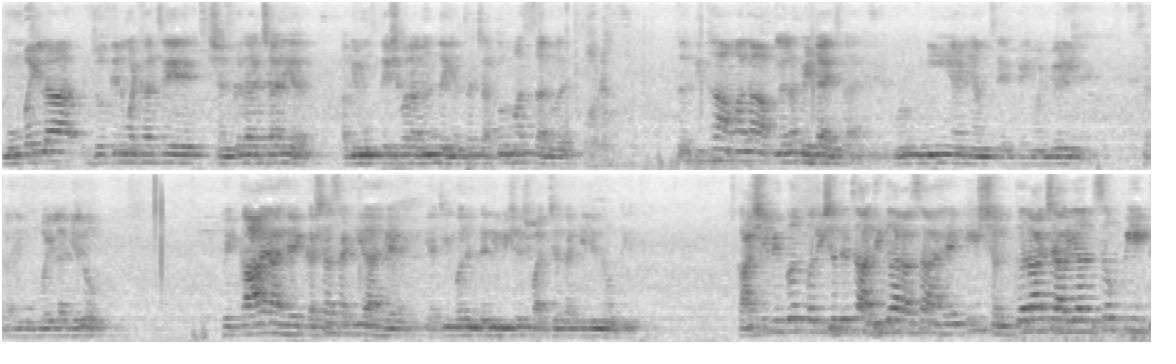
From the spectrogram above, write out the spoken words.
मुंबईला ज्योतिर्मठाचे शंकराचार्य अभिमुक्तेश्वर आनंद यांचा चातुर्मास चालू आहे. तर तिथं आम्हाला आपल्याला भेटायचं आहे. म्हणून मी आणि आमचे काही मंडळी सकाळी मुंबईला गेलो. हे काय आहे कशासाठी आहे याची पर्यंत त्यांनी विशेष वाच्यता केली नव्हती. काशी विद्वत परिषदेचा अधिकार असा आहे की शंकराचार्यांचं पीठ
